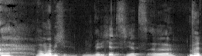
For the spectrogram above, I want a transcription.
ah, warum habe ich, wenn ich jetzt, jetzt, äh, Was?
